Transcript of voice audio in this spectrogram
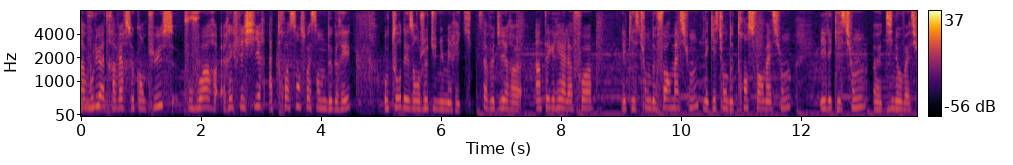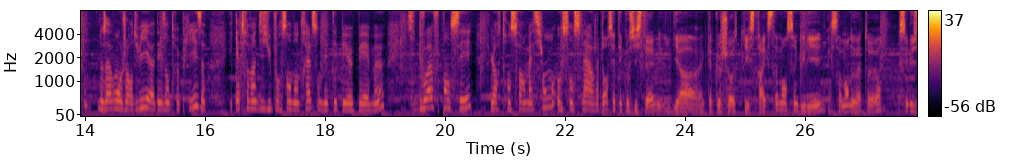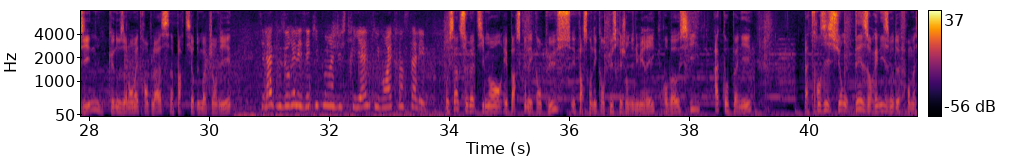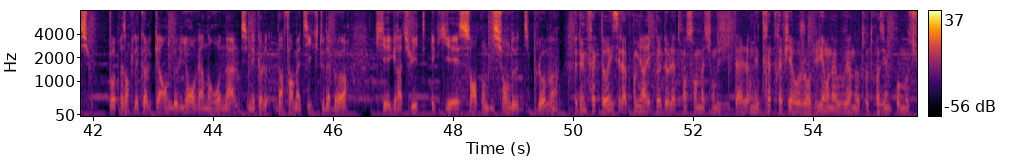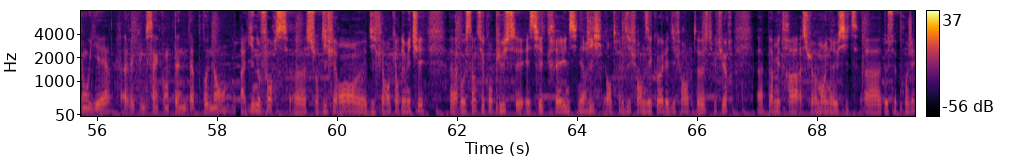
a voulu à travers ce campus pouvoir réfléchir à 360 degrés autour des enjeux du numérique. Ça veut dire euh, intégrer à la fois les questions de formation, les questions de transformation et les questions euh, d'innovation. Nous avons aujourd'hui euh, des entreprises, et 98% d'entre elles sont des TPE-PME, e, qui doivent penser leur transformation au sens large. Dans cet écosystème, il y a quelque chose qui sera extrêmement singulier, extrêmement novateur. C'est l'usine que nous allons mettre en place à partir du mois de janvier. C'est là que vous aurez les équipements industriels qui vont être installés. Au sein de ce bâtiment, et parce qu'on est campus, et parce qu'on est campus région du numérique, on va aussi accompagner la transition des organismes de formation. Je représente l'école 40 de Lyon Auvergne-Rhône-Alpes. C'est une école d'informatique tout d'abord, qui est gratuite et qui est sans condition de diplôme. The Doom Factory, c'est la première école de la transformation digitale. On est très très fiers aujourd'hui. On a ouvert notre troisième promotion hier avec une cinquantaine d'apprenants. Allier nos forces euh, sur différents, euh, différents cœurs de métier euh, au sein de ce campus et essayer de créer une synergie entre les différentes écoles et différentes structures permettra assurément une réussite de ce projet.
